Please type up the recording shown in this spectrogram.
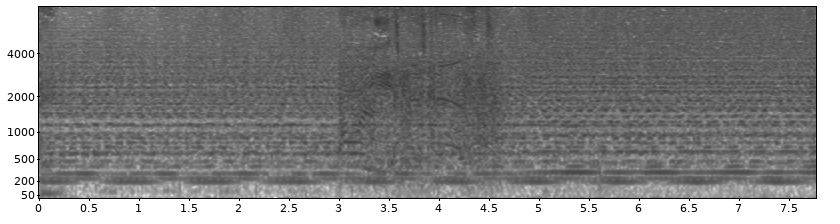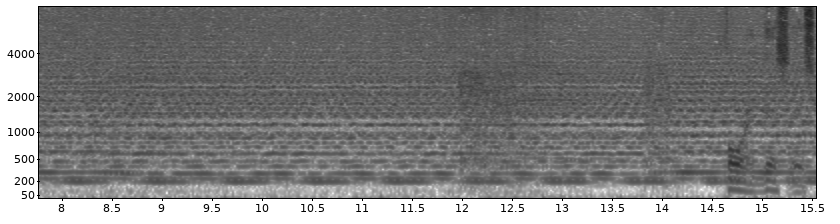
For this is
